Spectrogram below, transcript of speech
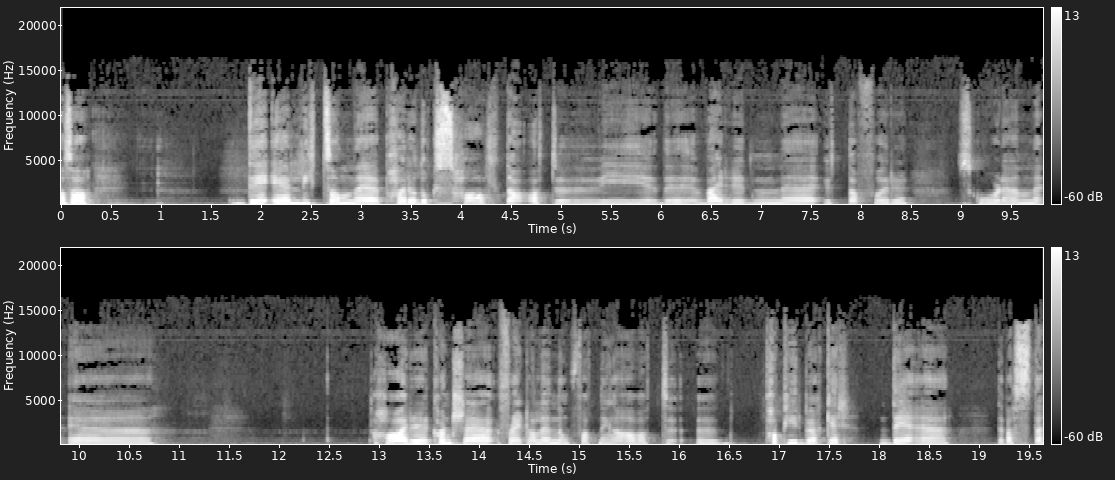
Altså Det er litt sånn eh, paradoksalt, da, at vi det, Verden uh, utafor skolen eh, har kanskje flertallet en oppfatning av at eh, papirbøker, det er det beste.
